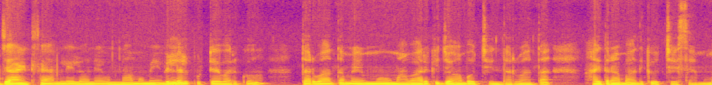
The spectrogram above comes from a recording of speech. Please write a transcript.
జాయింట్ ఫ్యామిలీలోనే ఉన్నాము మేము. పిల్లలు పుట్టే వరకు. తర్వాత మేము మా వారికి జాబ్ వచ్చిన తర్వాత హైదరాబాద్కి వచ్చేసాము.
